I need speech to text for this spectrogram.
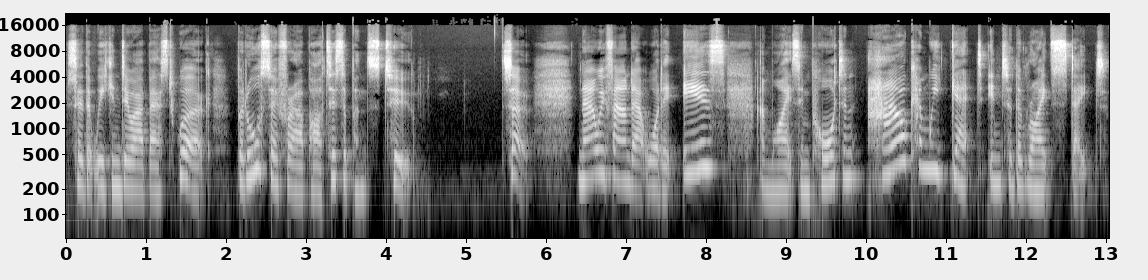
so that we can do our best work, but also for our participants too. So now we found out what it is and why it's important. How can we get into the right state?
